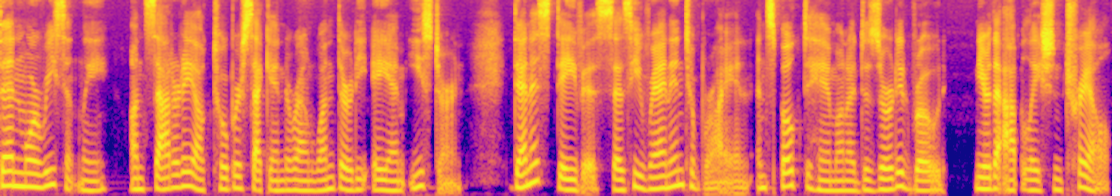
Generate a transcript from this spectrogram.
Then more recently, on Saturday, October 2nd around 1:30 a.m. Eastern, Dennis Davis says he ran into Brian and spoke to him on a deserted road near the Appalachian Trail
